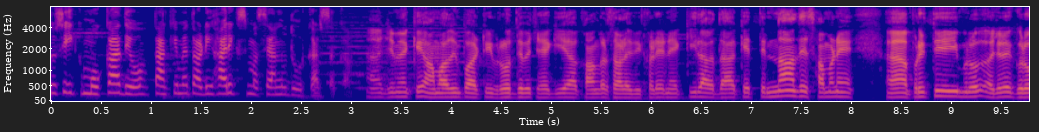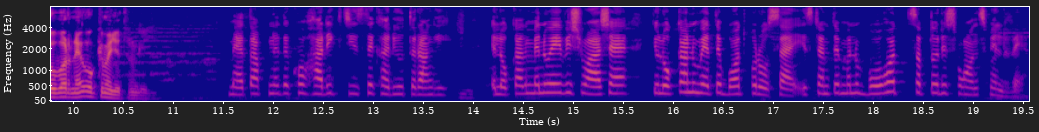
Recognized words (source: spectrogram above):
ਤੁਸੀਂ ਇੱਕ ਮੌਕਾ ਦਿਓ ਤਾਂ ਕਿ ਮੈਂ ਤੁਹਾਡੀ ਹਰ ਇੱਕ ਸਮੱਸਿਆ ਨੂੰ ਦੂਰ ਕਰ ਸਕਾਂ। ਅ, ਜਿਵੇਂ ਕਿ ਆਮ ਆਦਮੀ ਪਾਰਟੀ ਵਿਰੋਧ ਦੇ ਵਿੱਚ ਹੈਗੀ ਆ ਕਾਂਗਰਸ ਵਾਲੇ ਵੀ ਖੜੇ ਨੇ ਕੀ ਲੱਗਦਾ ਕਿ ਤਿੰਨਾਂ ਦੇ ਸਾਹਮਣੇ ਅ, ਪ੍ਰੀਤੀ ਮਰੋ- ਜਿਹੜੇ ਗਰੋਵਰ ਨੇ ਉਹ ਕਿਵੇਂ ਜਿੱਤਣਗੇ ਜੀ? ਮੈਂ ਤਾਂ ਆਪਣੇ ਦੇਖੋ ਹਰ ਇੱਕ ਚੀਜ਼ ਤੇ ਖਰੀ ਉਤਰਾਂਗੀ। ਇਹ ਲੋਕਾਂ ਦਾ ਮੈਨੂੰ ਇਹ ਵਿਸ਼ਵਾਸ ਹੈ ਕਿ ਲੋਕਾਂ ਨੂੰ ਮੇਰੇ ਤੇ ਬਹੁਤ ਭਰੋਸਾ ਹੈ। ਇਸ ਟਾਈਮ ਤੇ ਮੈਨੂੰ ਬਹੁਤ ਸਭ ਤੋਂ ਰਿਸਪੌਂਸ ਮਿਲ ਰਿਹਾ ਹੈ।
